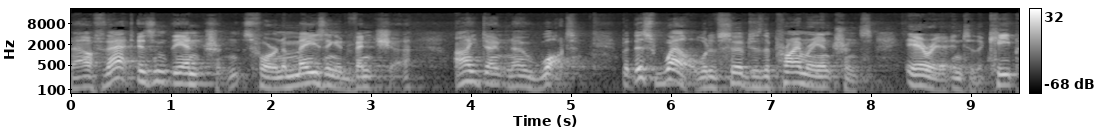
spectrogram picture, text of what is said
Now, if that isn't the entrance for an amazing adventure, I don't know what. But this well would have served as the primary entrance area into the keep.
